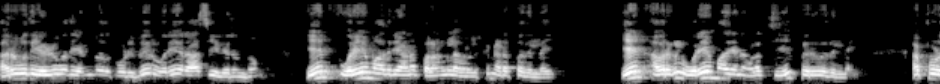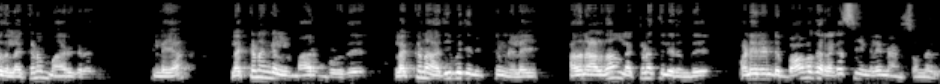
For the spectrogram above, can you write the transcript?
அறுபது எழுபது எண்பது கோடி பேர் ஒரே ராசியில் இருந்தும் ஏன் ஒரே மாதிரியான பலன்கள் அவர்களுக்கு நடப்பதில்லை? ஏன் அவர்கள் ஒரே மாதிரியான வளர்ச்சியை பெறுவதில்லை? அப்பொழுது லக்கணம் மாறுகிறது இல்லையா? லக்கணங்கள் மாறும் பொழுது லக்கண அதிபதி நிற்கும் நிலை அதனால்தான் லக்கணத்திலிருந்து பனிரெண்டு பாவக ரகசியங்களை நான் சொன்னது.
